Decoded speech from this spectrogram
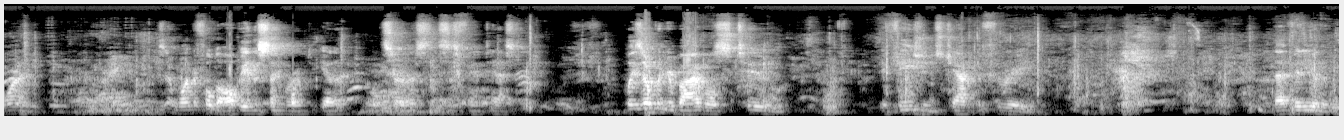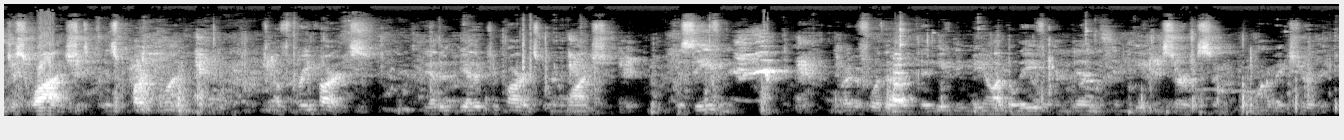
Morning. Isn't it wonderful to all be in the same room together in service? This is fantastic. Please open your Bibles to Ephesians chapter 3. That video that we just watched is part one of three parts. The other, the other two parts we're going to watch this evening, right before the, the evening meal, I believe, and then in the evening service. So we want to make sure that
